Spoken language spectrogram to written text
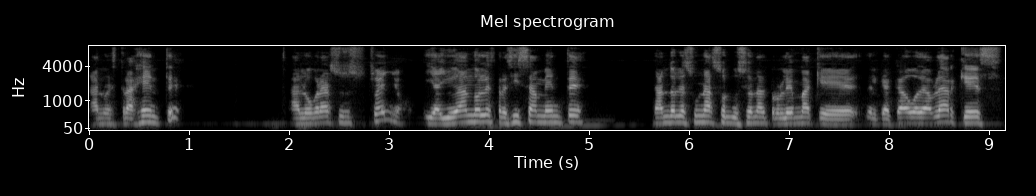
a nuestra gente a lograr su sueño y ayudándoles precisamente, dándoles una solución al problema que, del que acabo de hablar, que es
